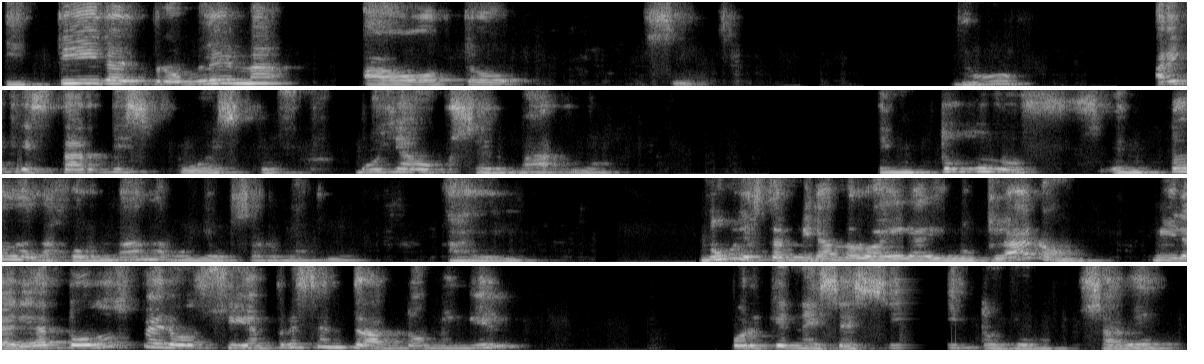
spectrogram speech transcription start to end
Y tira el problema a otro sitio. No, hay que estar dispuestos. Voy a observarlo. En, todos los, en toda la jornada voy a observarlo a él. No voy a estar mirándolo a él ahí, no, claro. Miraré a todos, pero siempre centrándome en él, porque necesito yo saber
